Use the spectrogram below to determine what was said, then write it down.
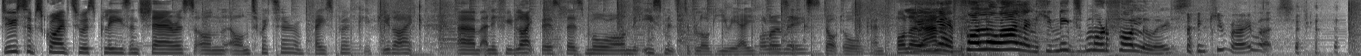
Do subscribe to us, please, and share us on, on Twitter and Facebook if you like. Um, and if you like this, there's more on the Eastminster blog, ueapolitics.org. And follow yeah, Alan. yeah, follow Alan. He needs more followers. Thank you very much.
